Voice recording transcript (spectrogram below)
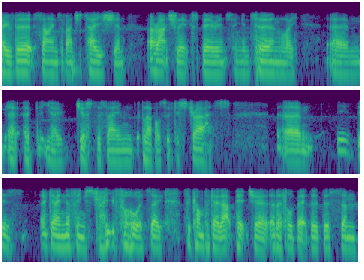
overt signs of agitation, are actually experiencing internally, um, a, a, you know, just the same levels of distress. Um, there's again nothing straightforward. So to complicate that picture a little bit, there's some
